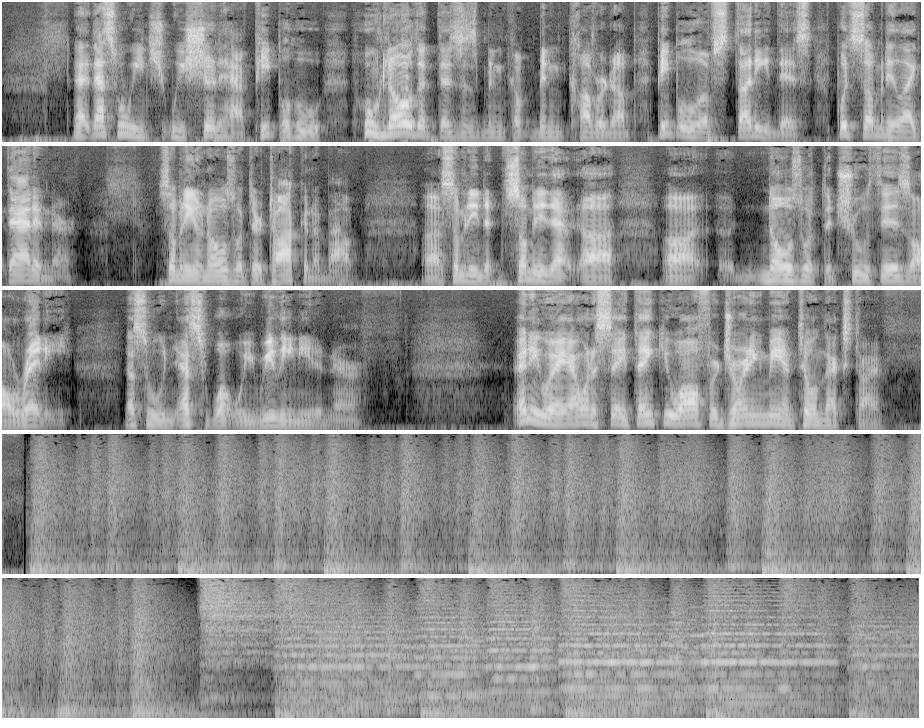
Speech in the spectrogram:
That's what we we should have people who who know that this has been been covered up. People who have studied this. Put somebody like that in there. Somebody who knows what they're talking about. Uh, somebody that somebody that uh, uh, knows what the truth is already. That's who. That's what we really need in there. Anyway, I want to say thank you all for joining me. Until next time.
